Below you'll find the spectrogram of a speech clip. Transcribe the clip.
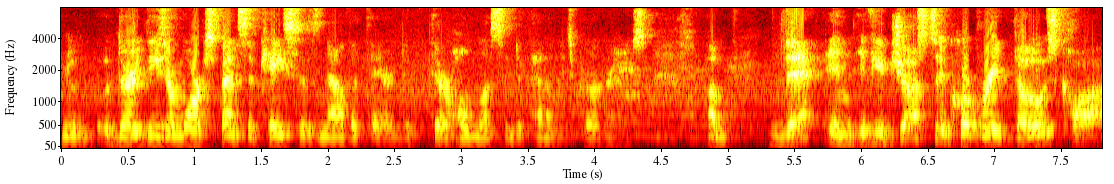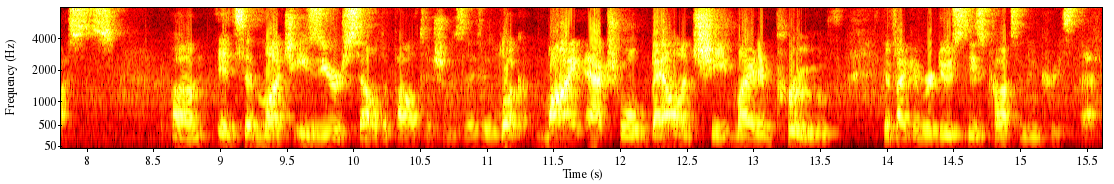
you know these are more expensive cases now that they're they're homeless and depend on these programs. Um, that and if you just incorporate those costs, um, it's a much easier sell to politicians. They say, look, my actual balance sheet might improve if I can reduce these costs and increase that.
